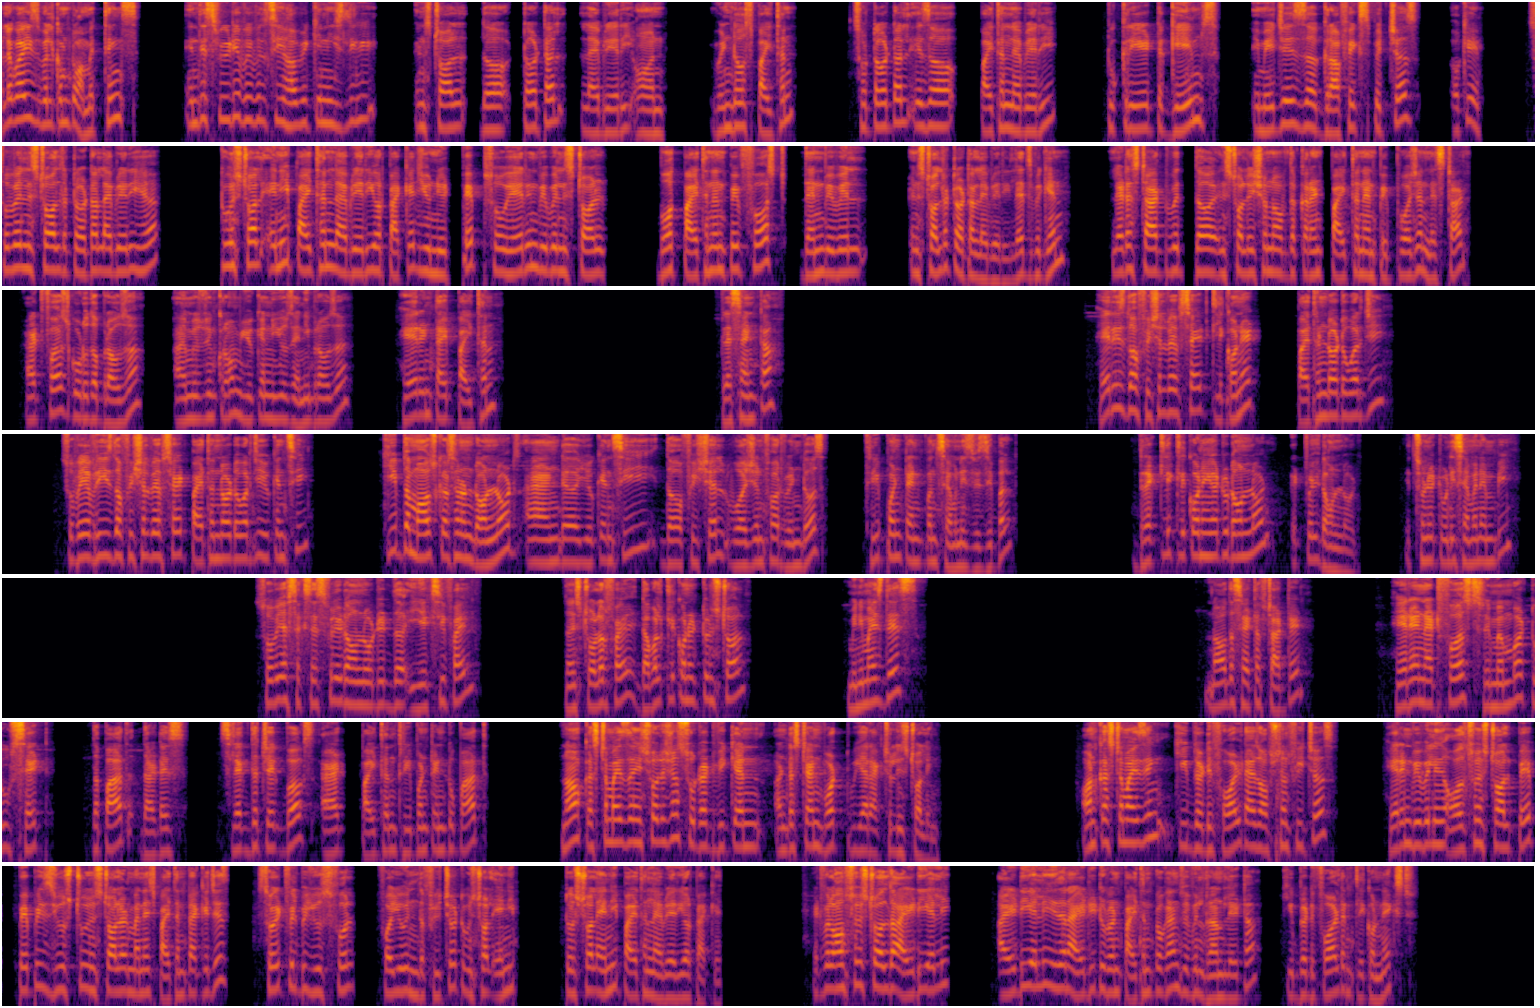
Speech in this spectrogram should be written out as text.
Hello guys, welcome to Amit Thinks. In this video we will see how we can easily install the Turtle library on Windows Python. So Turtle is a Python library to create games, images, uh, graphics, pictures. Okay, so we'll install the Turtle library here. To install any Python library or package you need pip. So herein we will install both Python and pip first, then we will install the Turtle library. Let's begin. Let us start with the installation of the current Python and pip version. Let's start. At first go to the browser. I'm using Chrome. You can use any browser. Here in type Python. Press enter. Here is the official website. Click on it. python.org. So we have reached the official website python.org. You can see. Keep the mouse cursor on downloads and uh, you can see the official version for Windows 3.10.7 is visible directly click on here to download it will download. It's only 27 MB so we have successfully downloaded the exe file the installer file. Double click on it to install. Minimize this. Now the setup started. Here and at first remember to set the path that is select the checkbox add python 3.10 to path. Now customize the installation so that we can understand what we are actually installing on customizing, keep the default as optional features. Herein we will also install pip. pip is used to install and manage Python packages. So it will be useful for you in the future to install any to install any Python library or package. It will also install the IDLE. IDLE is an ID to run Python programs we will run later. Keep the default and click on next.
